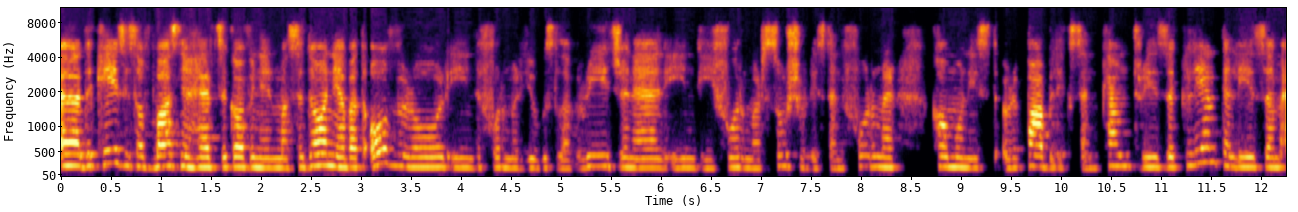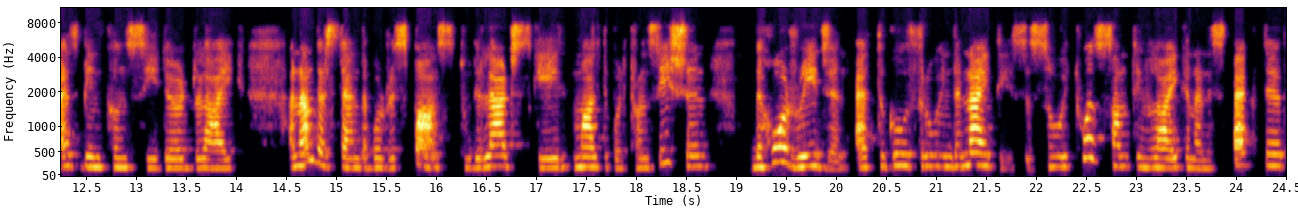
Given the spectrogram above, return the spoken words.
uh, the cases of Bosnia, Herzegovina, and Macedonia, but overall in the former Yugoslav region and in the former socialist and former communist republics and countries, clientelism has been considered like an understandable response to the large-scale multiple transition the whole region had to go through in the 90s. So it was something like an unexpected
